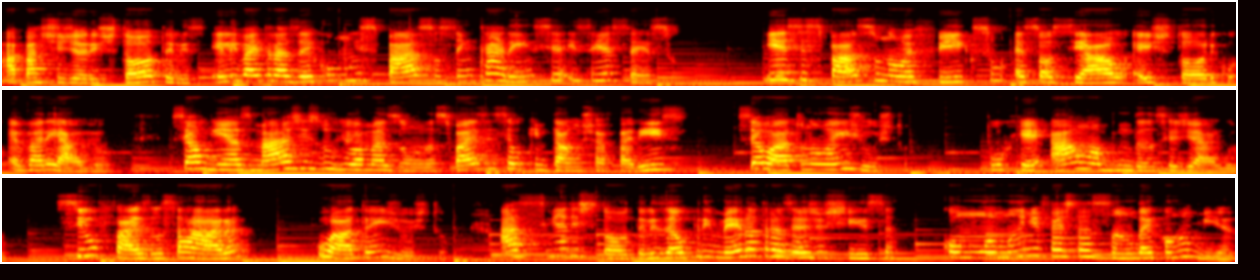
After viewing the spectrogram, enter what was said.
a partir de Aristóteles, ele vai trazer como um espaço sem carência e sem excesso. E esse espaço não é fixo, é social, é histórico, é variável. Se alguém às margens do rio Amazonas faz em seu quintal um chafariz, seu ato não é injusto, porque há uma abundância de água. Se o faz no Saara, o ato é injusto. Assim, Aristóteles é o primeiro a trazer a justiça como uma manifestação da economia.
